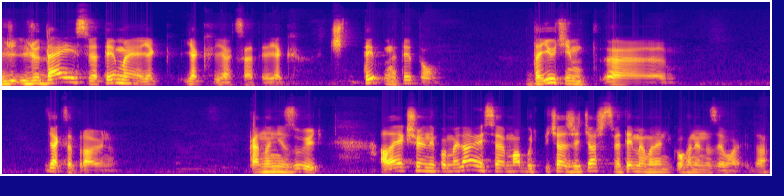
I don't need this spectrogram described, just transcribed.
людей святими, як, як, як сказати, як тит, не титул, дають їм. Е, як це правильно? Канонізують. Але якщо я не помиляюся, мабуть, під час життя ж святими вони нікого не називають. Да?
